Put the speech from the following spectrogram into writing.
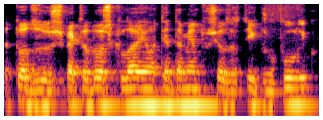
a todos os espectadores que leiam atentamente os seus artigos no público,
